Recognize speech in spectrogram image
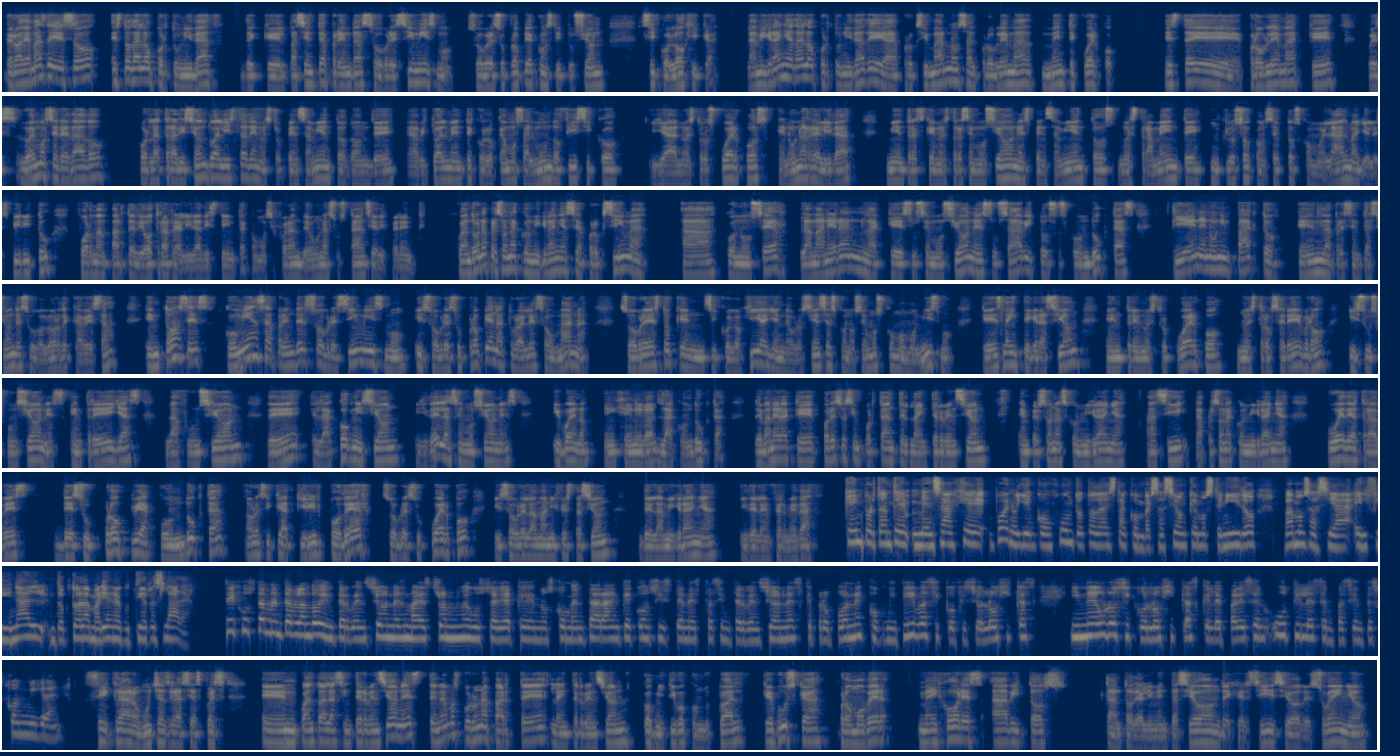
Pero además de eso, esto da la oportunidad de que el paciente aprenda sobre sí mismo, sobre su propia constitución psicológica. La migraña da la oportunidad de aproximarnos al problema mente-cuerpo. Este problema que pues lo hemos heredado por la tradición dualista de nuestro pensamiento, donde habitualmente colocamos al mundo físico y a nuestros cuerpos en una realidad, mientras que nuestras emociones, pensamientos, nuestra mente, incluso conceptos como el alma y el espíritu, forman parte de otra realidad distinta, como si fueran de una sustancia diferente. Cuando una persona con migraña se aproxima a conocer la manera en la que sus emociones, sus hábitos, sus conductas tienen un impacto en la presentación de su dolor de cabeza, entonces comienza a aprender sobre sí mismo y sobre su propia naturaleza humana, sobre esto que en psicología y en neurociencias conocemos como monismo, que es la integración entre nuestro cuerpo, nuestro cerebro y sus funciones, entre ellas la función de la cognición y de las emociones y bueno, en general la conducta. De manera que por eso es importante la intervención en personas con migraña. Así, la persona con migraña puede a través de su propia conducta, ahora sí que adquirir poder sobre su cuerpo y sobre la manifestación de la migraña y de la enfermedad. Qué importante mensaje. Bueno, y en conjunto toda esta conversación que hemos tenido, vamos hacia el final. Doctora Mariana Gutiérrez Lara. Sí, justamente hablando de intervenciones, maestro, a mí me gustaría que nos comentara en qué consisten estas intervenciones que propone cognitivas, psicofisiológicas y neuropsicológicas que le parecen útiles en pacientes con migraña. Sí, claro, muchas gracias. Pues en cuanto a las intervenciones, tenemos por una parte la intervención cognitivo-conductual que busca promover mejores hábitos, tanto de alimentación, de ejercicio, de sueño,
